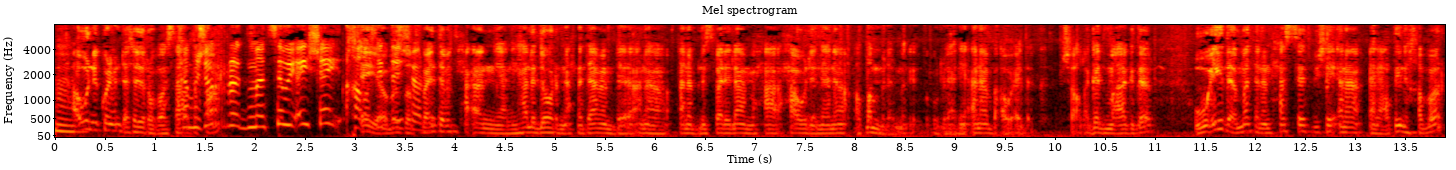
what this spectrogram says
أو إنه يكون عنده تجربة سابقة. فمجرد ما تسوي أي شيء خلاص أيوه يبدأ بالضبط. يشعر فأنت. بتح... يعني هذا دورنا. إحنا دائما ب... أنا أنا بالنسبة لي دائما أحاول ان أنا أطمن المريض. بقول له يعني أنا بأوعدك إن شاء الله قد ما أقدر. وإذا مثلا حسيت بشيء أنا يعني أعطيني خبر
